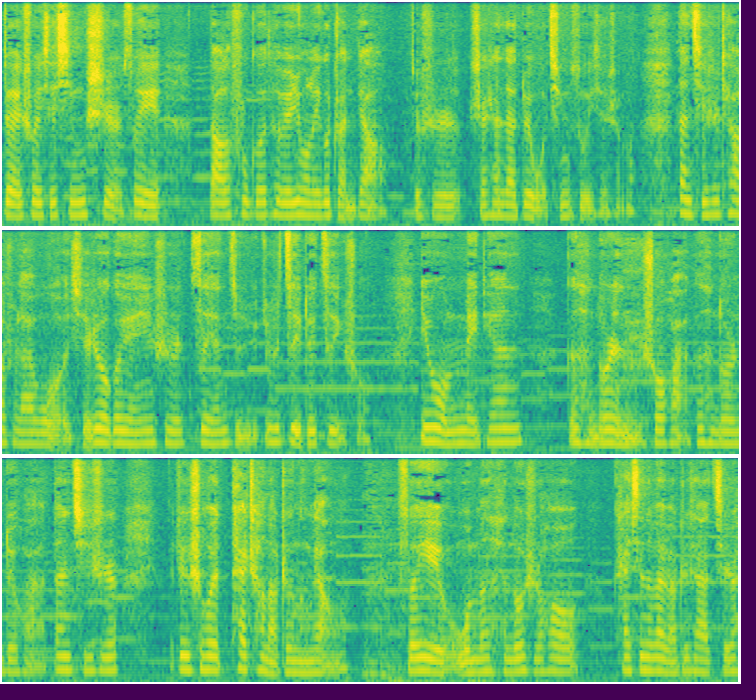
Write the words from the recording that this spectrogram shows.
对，说一些心事，所以到了副歌特别用了一个转调，就是珊珊在对我倾诉一些什么。但其实跳出来，我写这首歌原因是自言自语，就是自己对自己说，因为我们每天跟很多人说话，跟很多人对话，但是其实这个社会太倡导正能量了，所以我们很多时候开心的外表之下，其实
